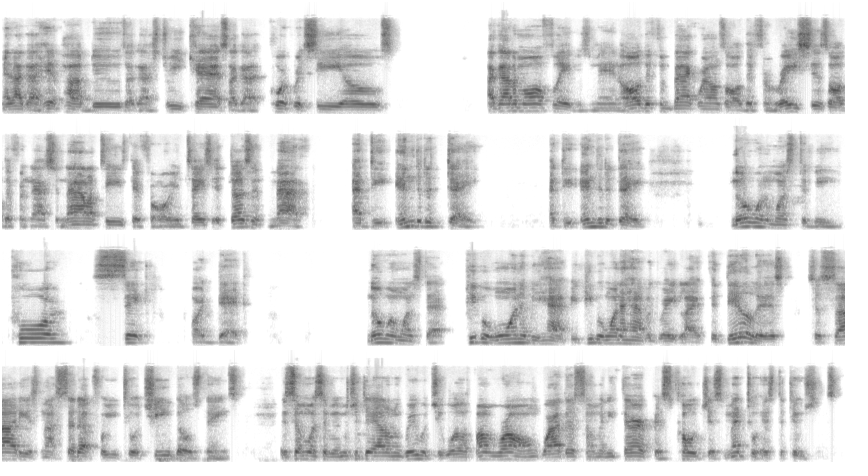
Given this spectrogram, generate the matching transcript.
and I got hip hop dudes, I got street cats, I got corporate CEOs. I got them all flavors, man. All different backgrounds, all different races, all different nationalities, different orientations. It doesn't matter. At the end of the day, at the end of the day, no one wants to be poor, sick, or dead. No one wants that. People want to be happy. People want to have a great life. The deal is society is not set up for you to achieve those things. And someone said, Mr. J, I don't agree with you. Well, if I'm wrong, why are there so many therapists, coaches, mental institutions?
